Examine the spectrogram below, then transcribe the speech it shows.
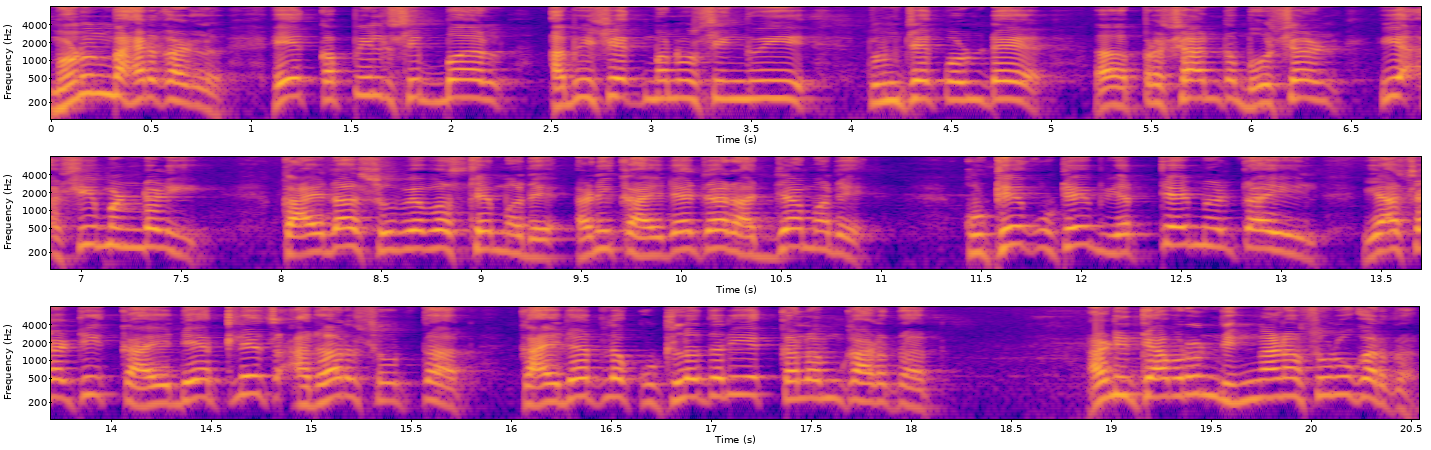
म्हणून बाहेर काढलं. हे कपिल सिब्बल अभिषेक मनु सिंघवी तुमचे कोणते प्रशांत भूषण ही अशी मंडळी कायदा सुव्यवस्थेमध्ये आणि कायद्याच्या राज्यामध्ये कुठे कुठे व्यत्यय मिळता येईल यासाठी कायद्यातलेच आधार शोधतात कायद्यातलं कुठलं तरी एक कलम काढतात आणि त्यावरून धिंगाणा सुरू करतात.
